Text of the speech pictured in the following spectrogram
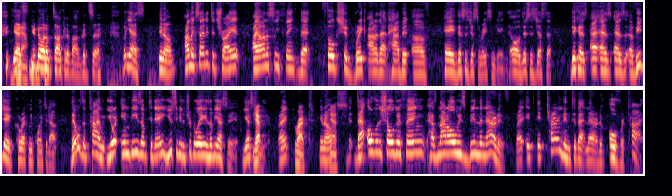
yes, Yeah. you know what I'm talking about, good sir. But yes, you know I'm excited to try it. I honestly think that folks should break out of that habit of hey, this is just a racing game. Oh, this is just a because as as uh, VJ correctly pointed out, there was a time your indies of today used to be the triple A's of yesterday. Yesterday, right? Correct. You know, Yes. th- that over the shoulder thing has not always been the narrative, right? It, it turned into that narrative over time,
